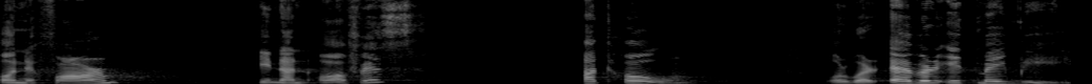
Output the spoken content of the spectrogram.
on a farm, in an office, at home, or wherever it may be,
